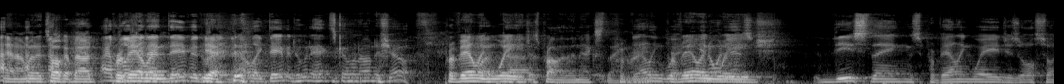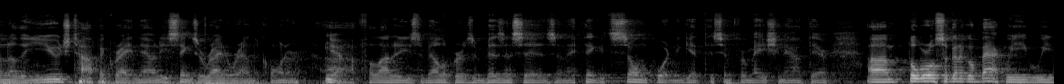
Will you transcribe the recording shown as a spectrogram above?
and i'm going to talk about I'm prevailing at David yeah, right now. Like David, who the heck's coming on the show? prevailing But, wage uh, is probably the next thing right? prevailing wa- prevailing you know what it is? wage These things, prevailing wage is also another huge topic right now. And these things are right around the corner uh, Yeah. for a lot of these developers and businesses. And I think it's so important to get this information out there. Um, but we're also going to go back. We we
